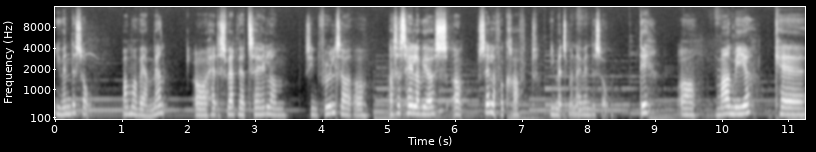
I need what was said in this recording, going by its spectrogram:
i ventesorg, om at være mand, og have det svært ved at tale om sine følelser, og, og så taler vi også om selv at få kraft, imens man er i ventesorg. Det og meget mere kan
